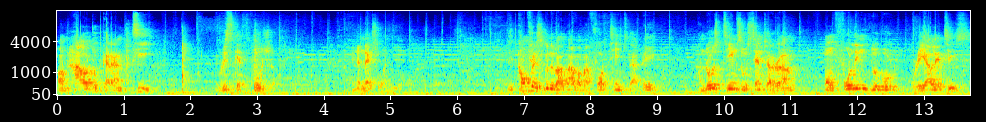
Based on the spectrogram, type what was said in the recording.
on how to guarantee risk exposure in the next one year. The conference is going to have about four teams that day, and those teams will center around unfolding global realities.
